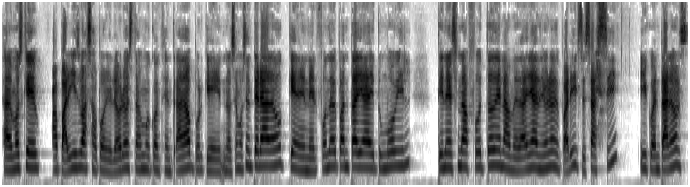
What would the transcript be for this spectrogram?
Sabemos que a París vas a poner oro, estás muy concentrada porque nos hemos enterado que en el fondo de pantalla de tu móvil tienes una foto de la medalla de oro de París. ¿Es así? Y cuéntanos,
